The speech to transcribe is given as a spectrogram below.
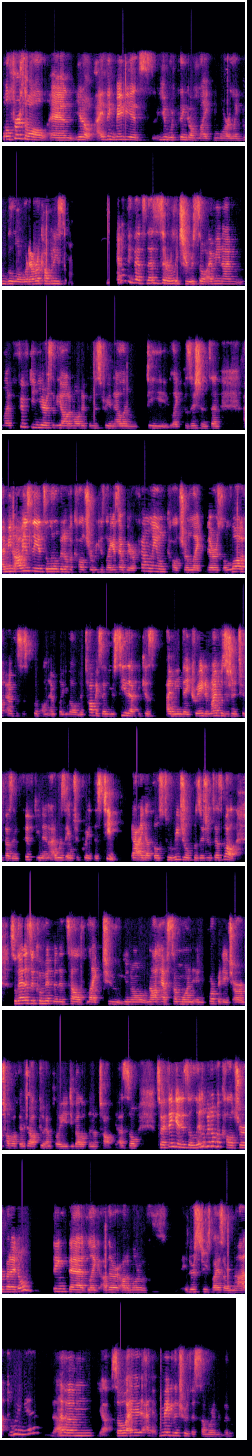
Well, first of all, and you know, I think maybe it's you would think of like more like Google or whatever companies. I don't think that's necessarily true. So I mean, I'm like 15 years in the automotive industry in L&D like positions, and I mean, obviously it's a little bit of a culture because, like I said, we're a family-owned culture. Like there's a lot of emphasis put on employee development topics, and you see that because I mean, they created my position in 2015, and I was able to create this team yeah, I got those two regional positions as well. So that is a commitment itself, like to, you know, not have someone in corporate HR on top of their job to employee development on top. Yeah. So so I think it is a little bit of a culture, but I don't think that like other automotive industries wise are not doing it. Um, yeah. So I, I maybe the truth is somewhere in the middle.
